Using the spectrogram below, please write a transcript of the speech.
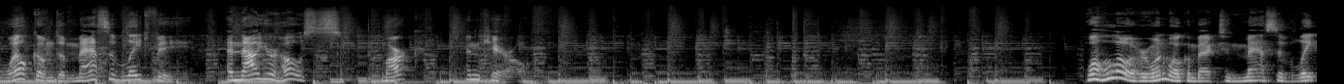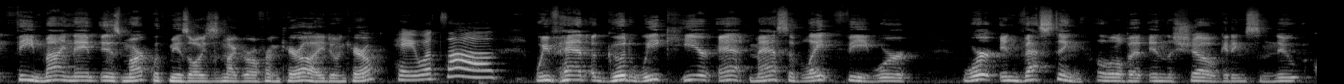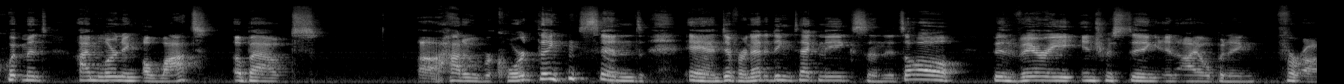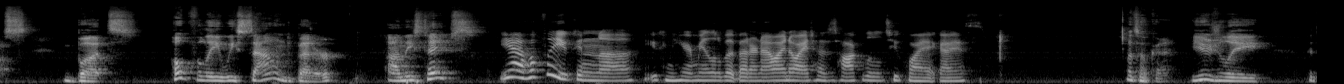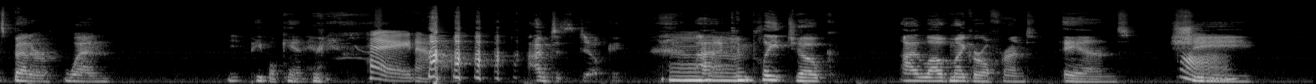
Welcome to Massive Late Fee. And now your hosts, Mark and Carol. Well, hello everyone. Welcome back to Massive Late Fee. My name is Mark. With me, as always, is my girlfriend Carol. How you doing, Carol? Hey, what's up? We've had a good week here at Massive Late Fee. We're we're investing a little bit in the show, getting some new equipment. I'm learning a lot about uh, how to record things and and different editing techniques, and it's all been very interesting and eye opening for us. But hopefully, we sound better on these tapes. Yeah, hopefully you can uh, you can hear me a little bit better now. I know I tend to talk a little too quiet, guys. That's okay. Usually, it's better when people can't hear you. Hey, now. I'm just joking. Uh, complete joke. I love my girlfriend, and she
